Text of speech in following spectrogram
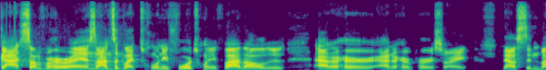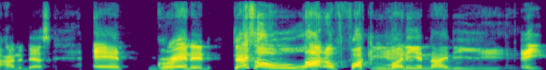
got something for her ass. So I took Mhm. like 24 dollars out of her out of her purse, right? That was sitting behind the desk. And granted, that's a lot of fucking money in 98, Ye-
